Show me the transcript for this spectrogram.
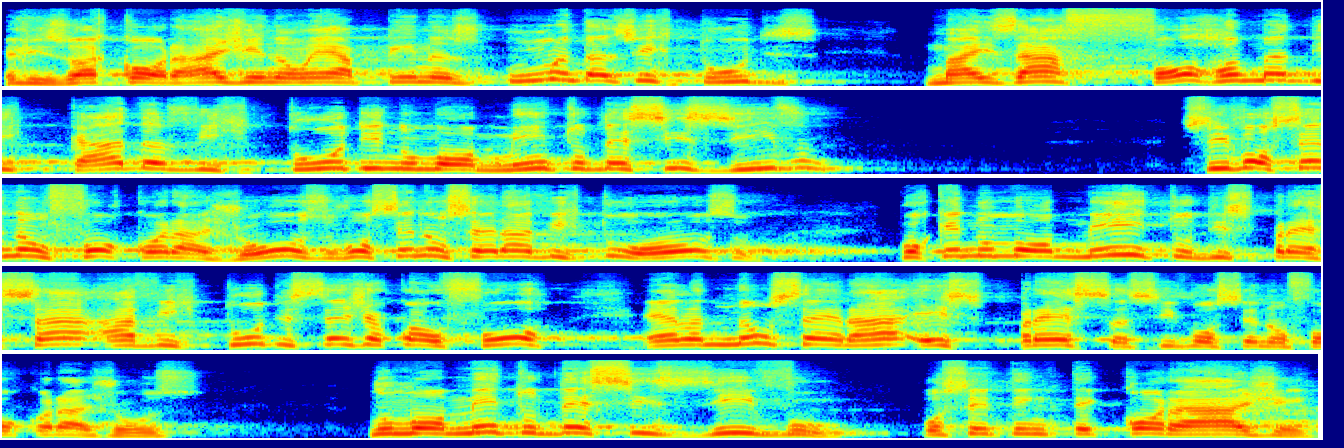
Ele diz: a coragem não é apenas uma das virtudes, mas a forma de cada virtude no momento decisivo. Se você não for corajoso, você não será virtuoso, porque no momento de expressar a virtude, seja qual for, ela não será expressa se você não for corajoso. No momento decisivo, você tem que ter coragem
